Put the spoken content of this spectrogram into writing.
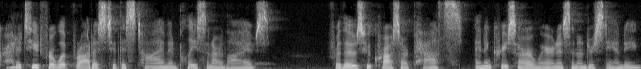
Gratitude for what brought us to this time and place in our lives, for those who cross our paths and increase our awareness and understanding,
